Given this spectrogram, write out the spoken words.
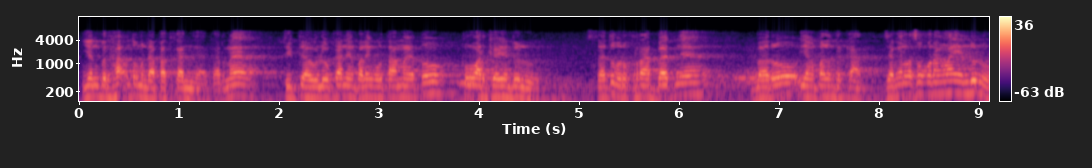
yang berhak untuk mendapatkannya karena didahulukan yang paling utama itu keluarganya dulu. Setelah itu baru kerabatnya, baru yang paling dekat. Jangan langsung orang lain dulu.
